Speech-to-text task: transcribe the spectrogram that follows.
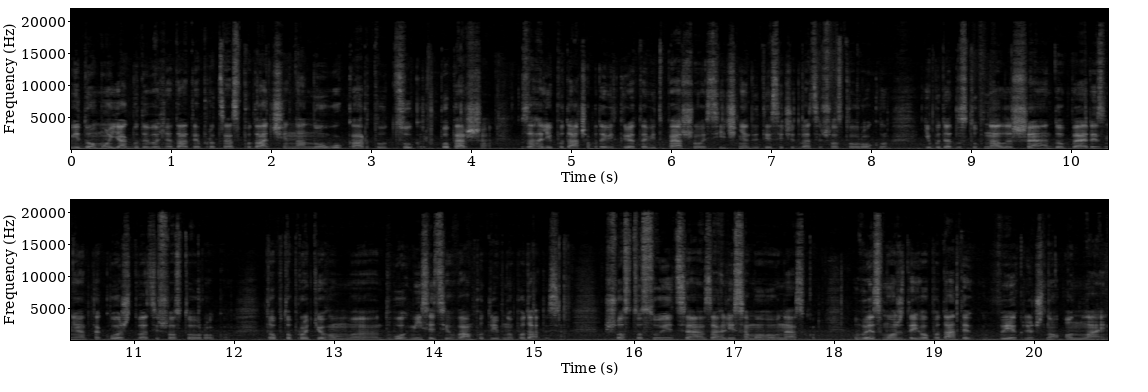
Відомо, як буде виглядати процес подачі на нову карту Цукр. По-перше, взагалі подача буде відкрита від 1 січня 2026 року і буде доступна лише до березня також 2026 року. Тобто протягом е, двох місяців вам потрібно податися. Що стосується взагалі самого внеску, ви зможете його подати виключно онлайн,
